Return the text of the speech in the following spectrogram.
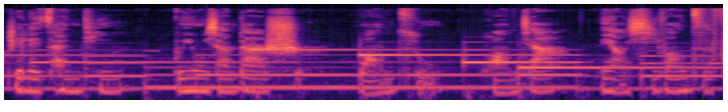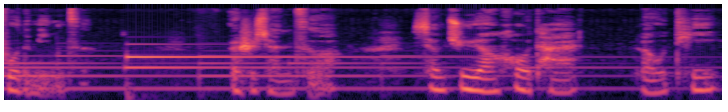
这类餐厅不用像大使、王族、皇家那样西方自负的名字，而是选择像剧院后台、楼梯。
